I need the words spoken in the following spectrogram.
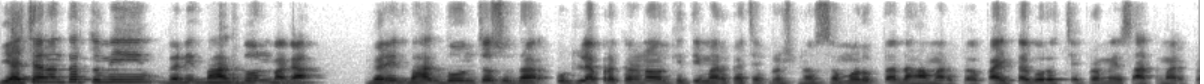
याच्यानंतर तुम्ही गणित भाग दोन बघा. गणित भाग दोनचं सुद्धा कुठल्या प्रकरणावर किती मार्काचे प्रश्न? समरूपता दहा मार्क पायथागोरसचे प्रमेय सात मार्क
